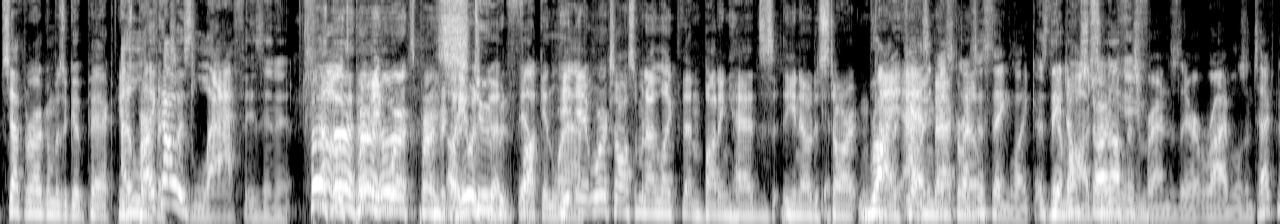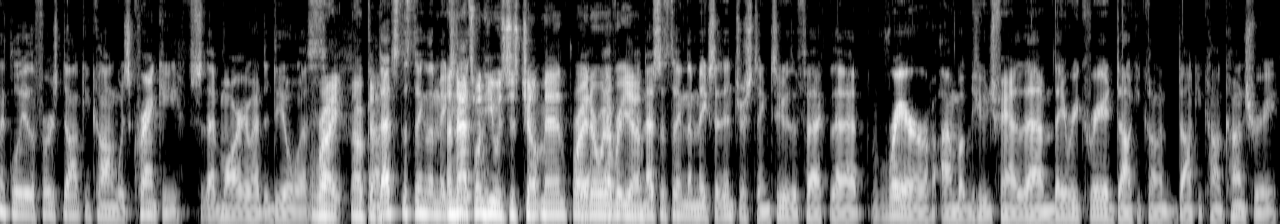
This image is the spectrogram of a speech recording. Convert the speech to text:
Seth Rogen was a good pick. I was like perfect. how his laugh is in it. Oh, it's per- it works perfectly. Oh, he was Stupid good, fucking He- laugh. it works awesome, and I like them butting heads, you know, to start and Right, kind of coming that's, back that's around. the thing. Like As the they don't start the off as friends; they're rivals. And technically, the first Donkey Kong was Cranky, so that Mario had to deal with. Right. Okay. And that's the thing that makes. and it- that's when he was just Jumpman, right, or whatever. and- Yeah. And that's the thing that makes it interesting too. The fact that Rare, I'm a huge fan of them. They recreated Donkey Kong, Donkey Kong Country.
